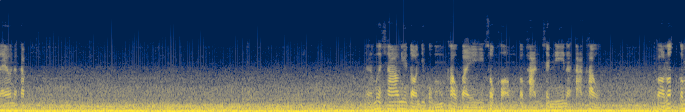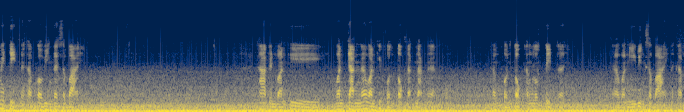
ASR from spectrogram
แล้วนะครับเมื่อเช้านี่ตอนที่ผมเข้าไปส่งของก็ผ่านเส้นนี้นะขาเข้า ก็รถก็ไม่ติดนะครับ ก็วิ่งได้สบาย ถ้าเป็นวันที่ วันจันทร์นะวันที่ฝนตกหนักๆนะทั้งฝนตกทั้งรถติดเลยอ่วันนี้วิ่งสบายนะครับ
